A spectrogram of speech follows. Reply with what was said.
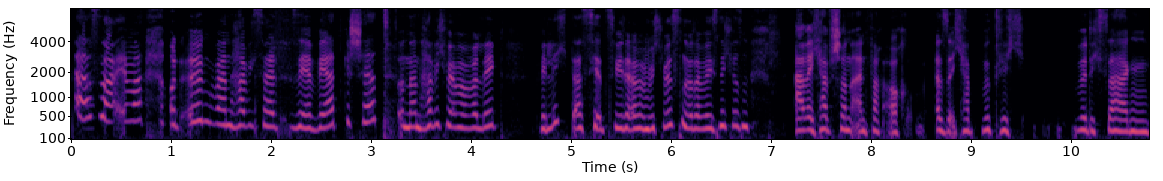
das war immer. Und irgendwann habe ich es halt sehr wertgeschätzt und dann habe ich mir immer überlegt, will ich das jetzt wieder über mich wissen oder will ich es nicht wissen? Aber ich habe schon einfach auch, also ich habe wirklich, würde ich sagen,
